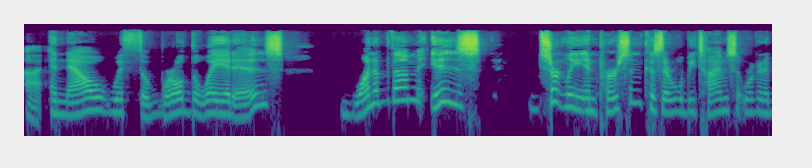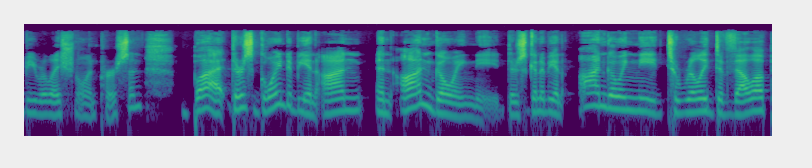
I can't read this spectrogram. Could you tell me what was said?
Uh, and now with the world the way it is, one of them is certainly in person because there will be times that we're going to be relational in person but there's going to be an on an ongoing need there's going to be an ongoing need to really develop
